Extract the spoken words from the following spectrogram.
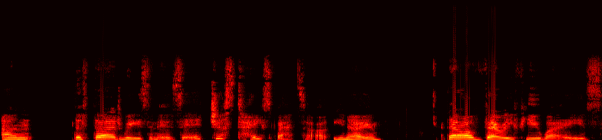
And the third reason is it just tastes better. You know, there are very few ways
